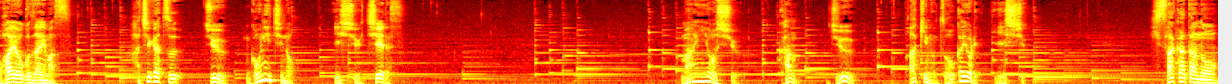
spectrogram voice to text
おはようございます。8月15日の一首一会です「万葉集漢十秋の増加より一首」久方の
